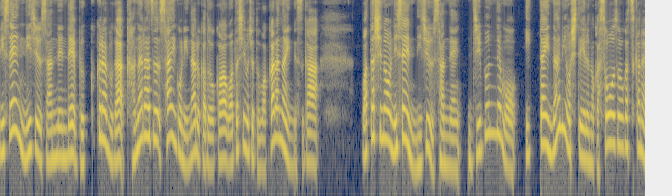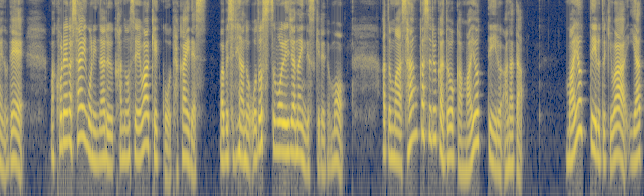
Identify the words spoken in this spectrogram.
2023年でブッククラブが必ず最後になるかどうかは私にもちょっとわからないんですが、私の2023年、自分でも一体何をしているのか想像がつかないので、まあ、これが最後になる可能性は結構高いです。まあ、別にあの、脅すつもりじゃないんですけれども、あとまあ参加するかどうか迷っているあなた、迷っているときは、やっ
